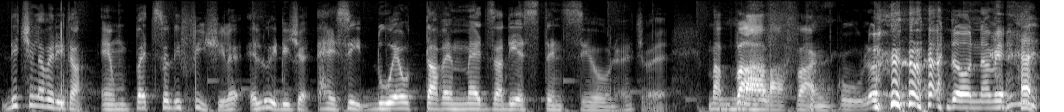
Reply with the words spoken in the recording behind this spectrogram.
dici la verità è un pezzo difficile. E lui dice eh sì due ottave e mezza di estensione. Cioè ma vaffanculo. madonna mia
